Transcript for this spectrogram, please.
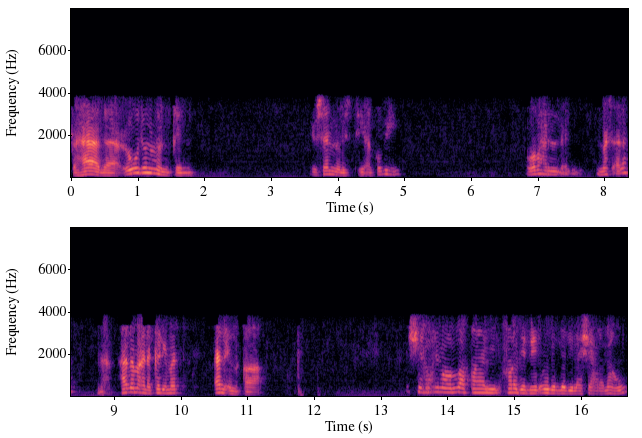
فهذا عود منقن يسن الاستياك به. وضح المسألة؟ نعم. هذا معنى كلمة الإلقاء. الشيخ رحمه الله قال خرج به العود الذي لا شعر له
